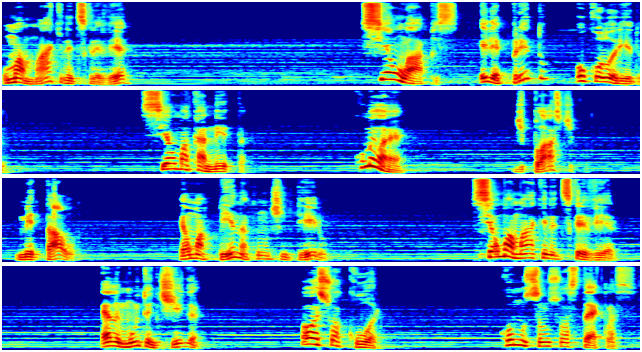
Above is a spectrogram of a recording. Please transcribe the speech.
Uma máquina de escrever? Se é um lápis, ele é preto ou colorido? Se é uma caneta, como ela é? De plástico? Metal? É uma pena com um tinteiro? Se é uma máquina de escrever, ela é muito antiga? Qual é sua cor? Como são suas teclas?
